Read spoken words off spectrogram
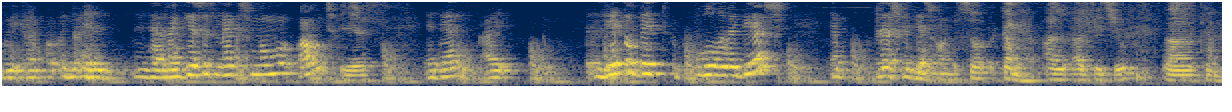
we, uh, uh, like this is maximum out, Yes. and then I a little bit pull with this and press with this one. So come here, I'll, I'll teach you. Uh, come.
